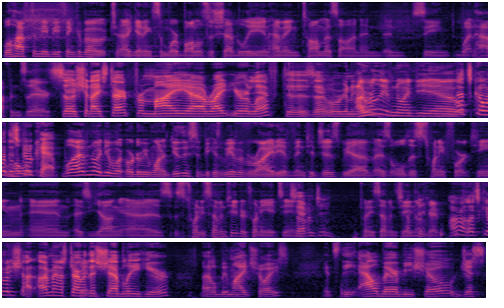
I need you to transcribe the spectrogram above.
we'll have to maybe think about uh, getting some more bottles of Chablis and having Thomas on and, and seeing what happens there. So should I start from my uh, right, your left? Is that what we're going to go? I really have no idea. Let's go with the Well- screw cap. Well, I have no idea what order we want to do this in because we have a variety of vintages. We have as old as 2014 and as young as is it 2017 or 2018? 17. 2017. Okay. All right, let's give it a shot. I'm going to start with Okay. this Chablis here. That'll be my choice. It's the Albert Bichot, just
